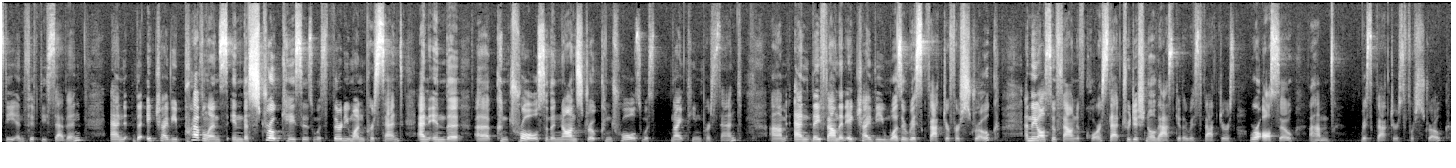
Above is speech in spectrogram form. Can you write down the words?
60 and 57. And the HIV prevalence in the stroke cases was 31%, and in the uh, controls, so the non stroke controls, was 19%. Um, and they found that HIV was a risk factor for stroke. And they also found, of course, that traditional vascular risk factors were also um, risk factors for stroke.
